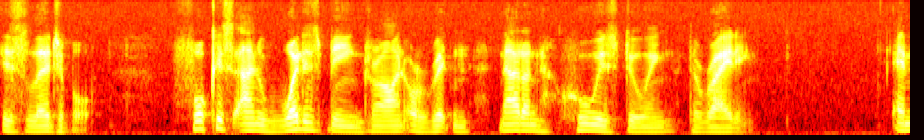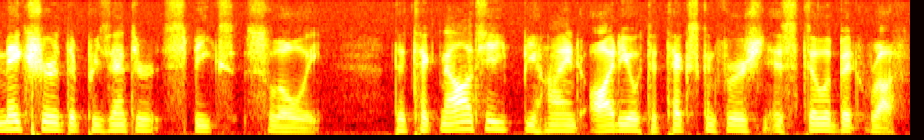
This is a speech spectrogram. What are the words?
is legible. Focus on what is being drawn or written, not on who is doing the writing. And make sure the presenter speaks slowly. The technology behind audio to text conversion is still a bit rough.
